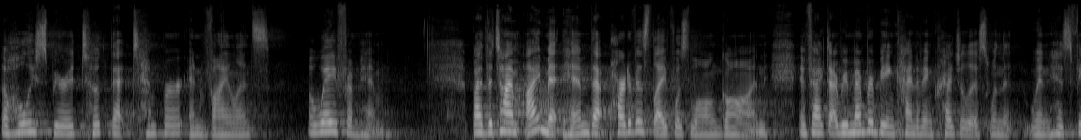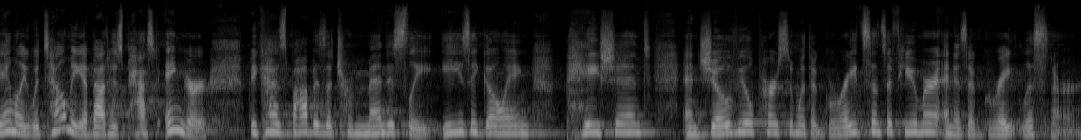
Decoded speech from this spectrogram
the Holy Spirit took that temper and violence away from him. By the time I met him, that part of his life was long gone. In fact, I remember being kind of incredulous when, the, when his family would tell me about his past anger, because Bob is a tremendously easygoing, patient, and jovial person with a great sense of humor and is a great listener.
